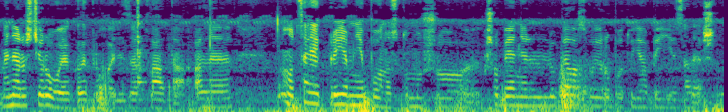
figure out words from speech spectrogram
Мене розчаровує, коли приходить зарплата, але ну це як приємний бонус, тому що якщо б я не любила свою роботу, я б її залишила.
